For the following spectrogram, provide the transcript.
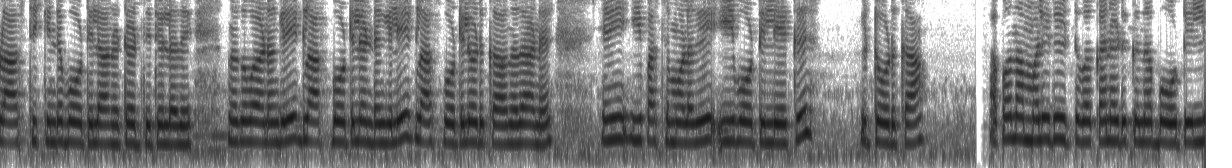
പ്ലാസ്റ്റിക്കിന്റെ ബോട്ടിലാണ് കേട്ടോ എടുത്തിട്ടുള്ളത്. നിങ്ങൾക്ക് വേണമെങ്കിൽ ഗ്ലാസ് ബോട്ടിൽ ഉണ്ടെങ്കിൽ ഗ്ലാസ് ബോട്ടിൽ എടുക്കാവുന്നതാണ്. ഇനി ഈ പച്ചമുളക് ഈ ബോട്ടിലേക്ക് ഇട്ട് കൊടുക്കാം. അപ്പോൾ നമ്മളിത് ഇട്ട് വെക്കാൻ എടുക്കുന്ന ബോട്ടിലിൽ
